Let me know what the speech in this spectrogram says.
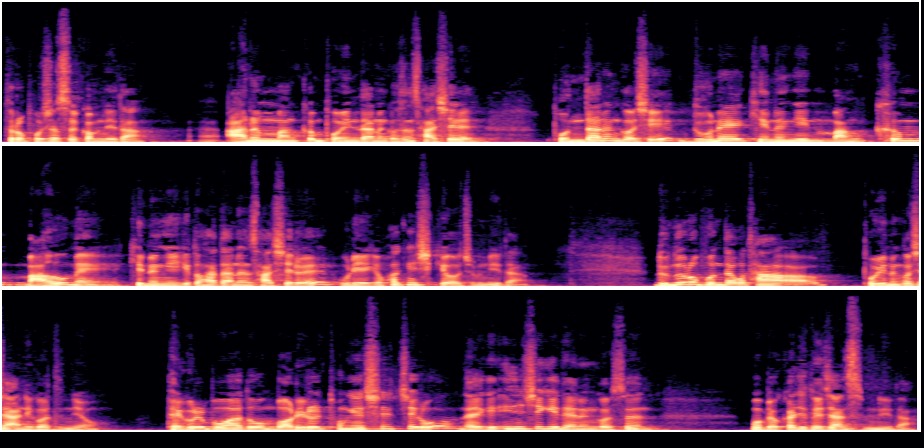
들어보셨을 겁니다. 아는 만큼 보인다는 것은 사실 본다는 것이 눈의 기능인 만큼 마음의 기능이기도 하다는 사실을 우리에게 확인시켜 줍니다. 눈으로 본다고 다 보이는 것이 아니거든요. 백을 보아도 머리를 통해 실제로 나에게 인식이 되는 것은 뭐 몇 가지 되지 않습니다.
